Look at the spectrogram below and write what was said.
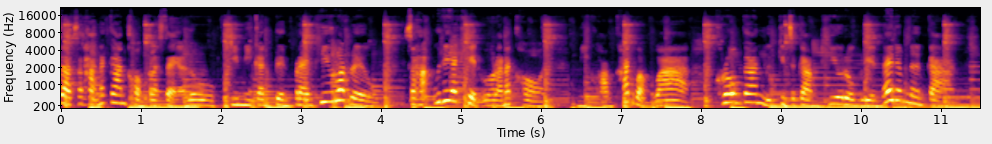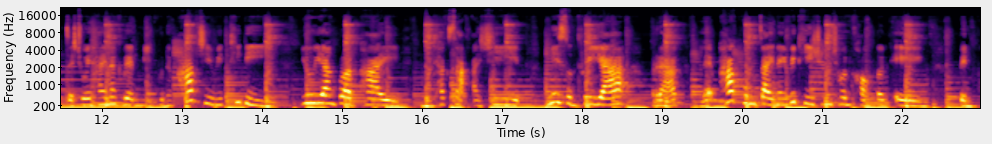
จากสถานการณ์ของกระแสโลกที่มีการเปลี่ยนแปลงที่รวดเร็ว สหวิทยาเขตวรนคร มีความคาดหวังว่า โครงการหรือกิจกรรมที่โรงเรียนได้ดำเนินการ จะช่วยให้นักเรียนมีคุณภาพชีวิตที่ดี อยู่อย่างปลอดภัย มีทักษะอาชีพ มีสุนทรียะ รักและภาคภูมิใจในวิถีชุมชนของตนเอง เป็นพ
